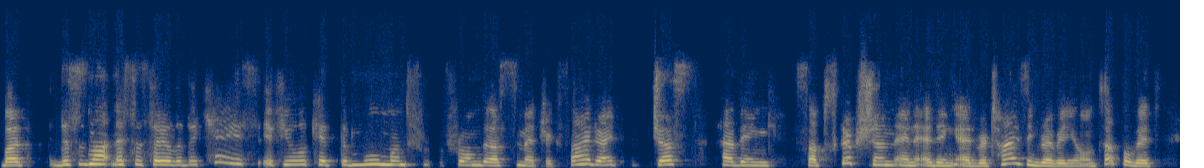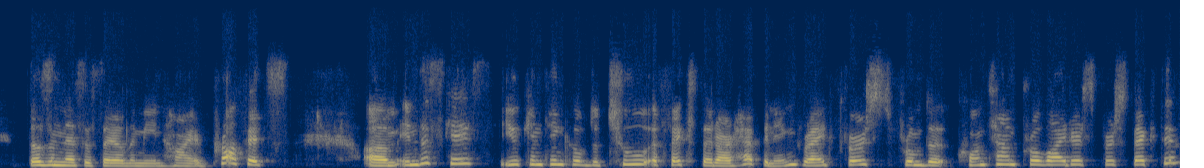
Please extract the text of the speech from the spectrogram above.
But this is not necessarily the case if you look at the movement from the asymmetric side, right? Just having subscription and adding advertising revenue on top of it doesn't necessarily mean higher profits. Um, in this case, you can think of the two effects that are happening, right? First, from the content provider's perspective,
